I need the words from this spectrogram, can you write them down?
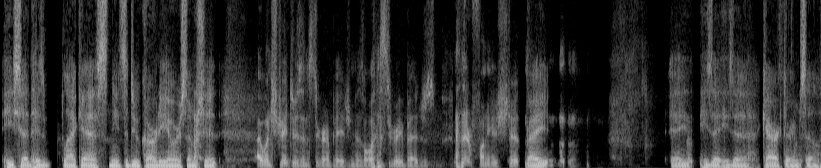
he said his black ass needs to do cardio or some shit, I went straight to his Instagram page and his whole Instagram page, is- and they're funny as shit. right? Yeah, he- he's a he's a character himself.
